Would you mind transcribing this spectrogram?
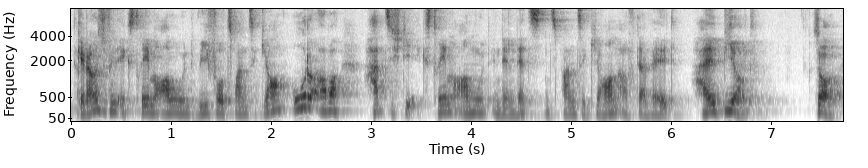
genauso viel extreme Armut wie vor 20 Jahren oder aber hat sich die extreme Armut in den letzten 20 Jahren auf der Welt halbiert? So,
